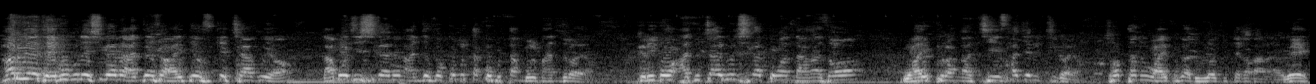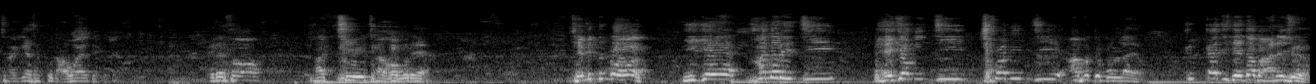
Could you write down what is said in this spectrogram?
하루에 대부분의 시간을 앉아서 아이디어 스케치하고요. 나머지 시간은 앉아서 꼬물딱꼬물딱 뭘 만들어요. 그리고 아주 짧은 시간 동안 나가서 와이프랑 같이 사진을 찍어요. 셔터는 와이프가 눌러줄 때가 많아요. 왜? 자기가 자꾸 나와야 되거든. 그래서 같이 작업을 해요. 재밌는 건 이게 하늘인지 배경인지 천인지 아무도 몰라요. 끝까지 대답 안 해줘요.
